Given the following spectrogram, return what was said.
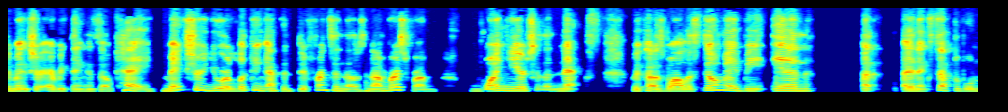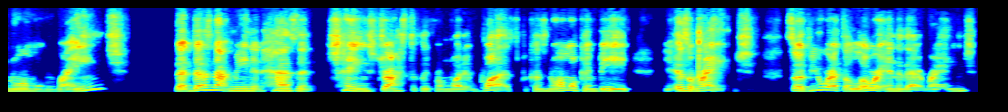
to make sure everything is okay. Make sure you are looking at the difference in those numbers from one year to the next, because while it still may be in a, an acceptable normal range, that does not mean it hasn't changed drastically from what it was, because normal can be is a range. So if you were at the lower end of that range,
